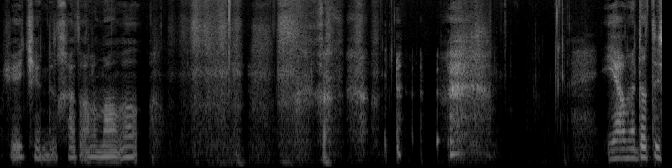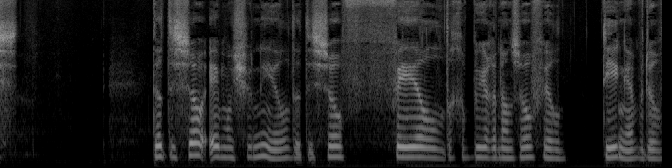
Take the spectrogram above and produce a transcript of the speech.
Jeetje, dit gaat allemaal wel... ja, maar dat is... Dat is zo emotioneel. Dat is zoveel... Er gebeuren dan zoveel dingen. Ik bedoel,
